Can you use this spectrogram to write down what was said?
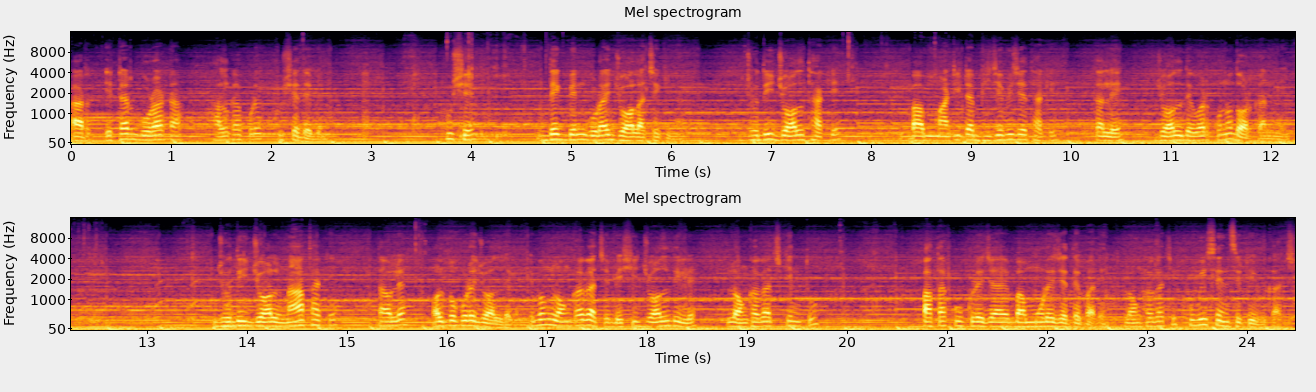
আর এটার গোড়াটা হালকা করে খুশে দেবেন। খুশে দেখবেন গোড়ায় জল আছে কিনা। যদি জল থাকে বা মাটিটা ভিজে ভিজে থাকে, তাহলে জল দেওয়ার কোনো দরকার নেই। যদি জল না থাকে, তাহলে অল্প করে জল দেবেন এবং লঙ্কা গাছে বেশি জল দিলে লঙ্কা গাছ কিন্তু পাতা কুকড়ে যায় বা মরে যেতে পারে। লঙ্কা গাছে খুবই সেনসিটিভ গাছ।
